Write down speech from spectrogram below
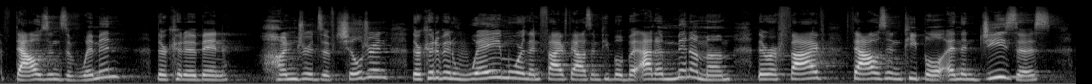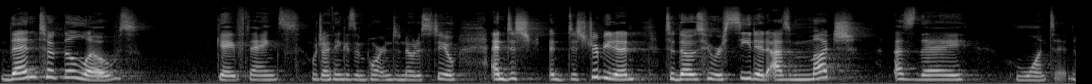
thousands of women. There could have been hundreds of children. There could have been way more than 5,000 people, but at a minimum, there were 5,000 people. And then Jesus then took the loaves, gave thanks, which I think is important to notice too, and dis- distributed to those who were seated as much as they wanted.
